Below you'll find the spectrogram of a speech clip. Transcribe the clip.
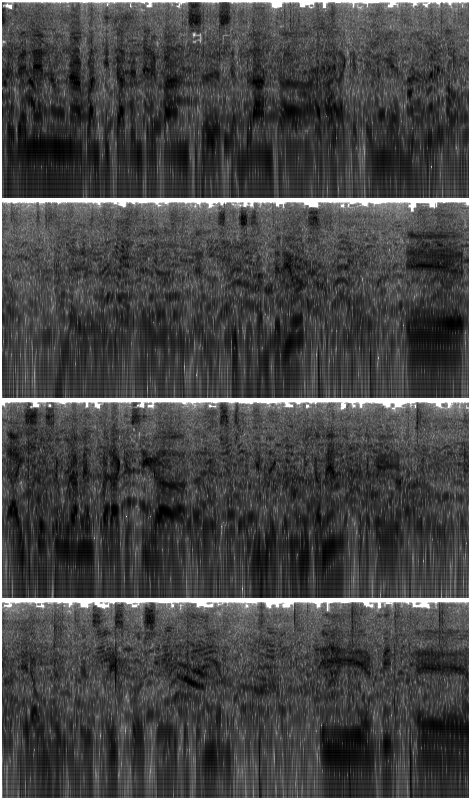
se venen una quantitat d'entrepans eh, semblant a, a la que tenien eh, le, el, els cursos anteriors Eh, això segurament farà que siga eh, sostenible econòmicament perquè era un de, dels riscos eh, que tenien. I, en fi, eh,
